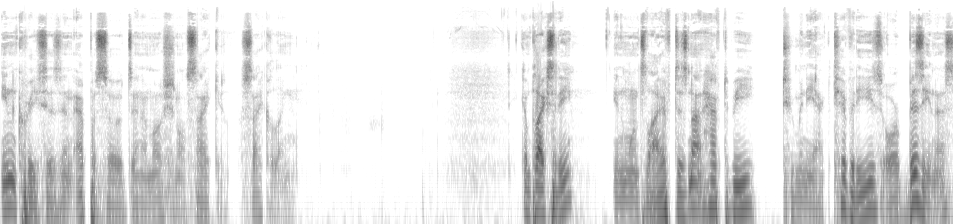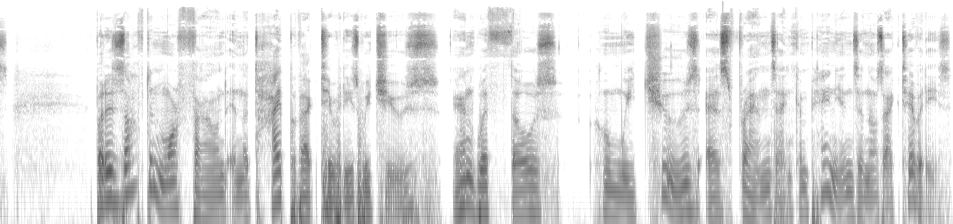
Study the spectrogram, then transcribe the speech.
increases in episodes and emotional cycling. Complexity in one's life does not have to be too many activities or busyness, but is often more found in the type of activities we choose and with those whom we choose as friends and companions in those activities.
